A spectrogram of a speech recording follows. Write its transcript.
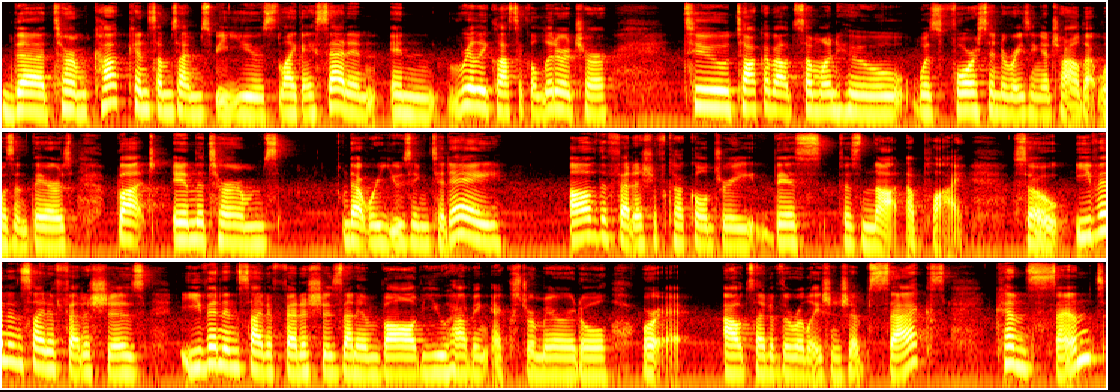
The term cuck can sometimes be used, like I said, in, in really classical literature to talk about someone who was forced into raising a child that wasn't theirs, but in the terms that we're using today of the fetish of cuckoldry, this does not apply. So, even inside of fetishes, even inside of fetishes that involve you having extramarital or outside of the relationship sex, consent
